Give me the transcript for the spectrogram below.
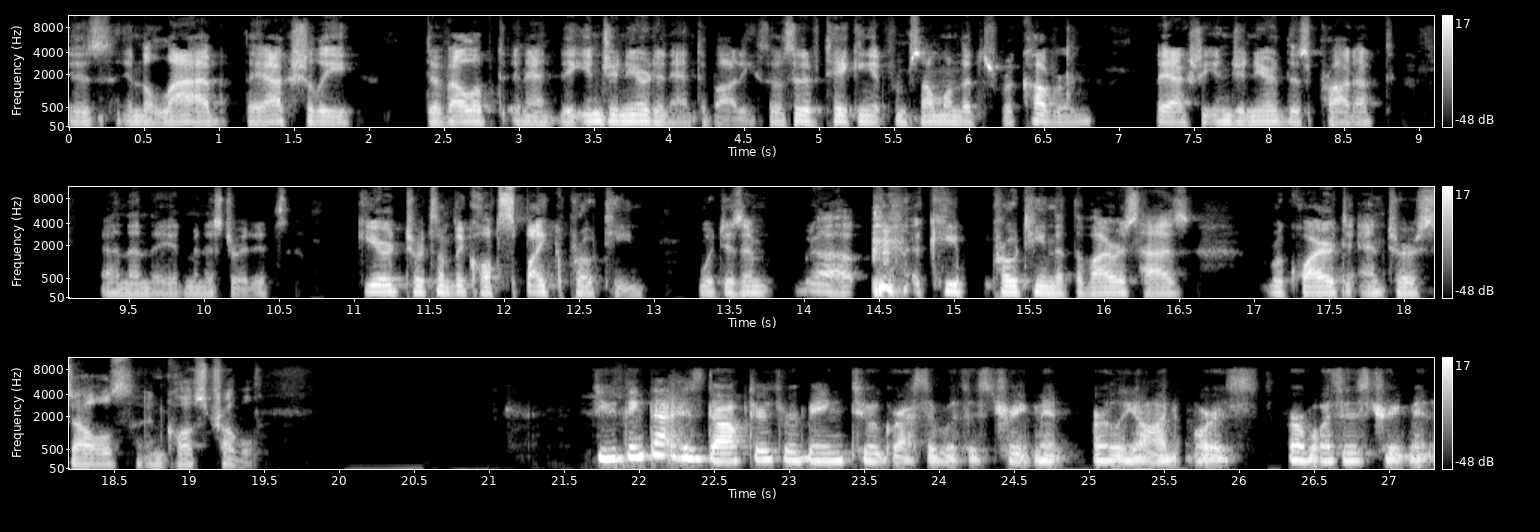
is in the lab. They actually developed an they engineered an antibody. So instead of taking it from someone that's recovered, they actually engineered this product and then they administer it. It's geared towards something called spike protein, which is a, uh, a key protein that the virus has required to enter cells and cause trouble. Do you think that his doctors were being too aggressive with his treatment early on, or is, or was his treatment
